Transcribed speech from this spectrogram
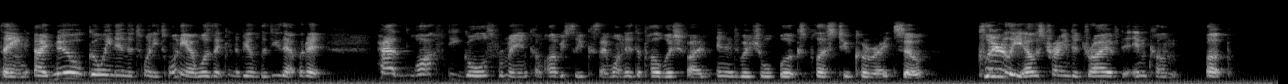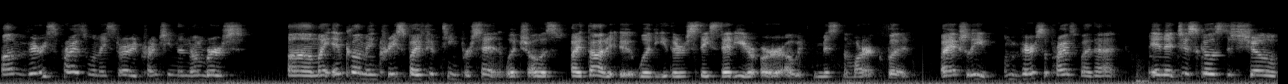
thing. I knew going into 2020 I wasn't going to be able to do that, but I had lofty goals for my income, obviously, because I wanted to publish five individual books plus two co-writes. So clearly, I was trying to drive the income up. I'm very surprised when I started crunching the numbers. Uh, my income increased by 15%, which I was I thought it, it would either stay steady or, or I would miss the mark, but I actually I'm very surprised by that. And it just goes to show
